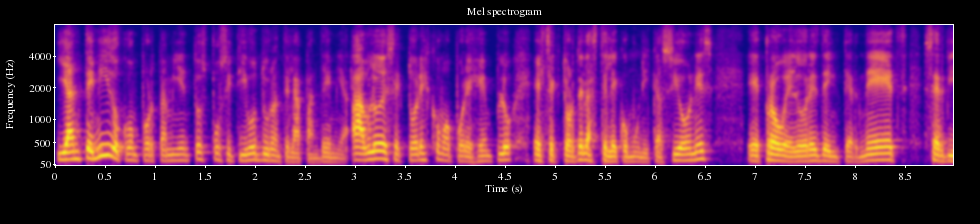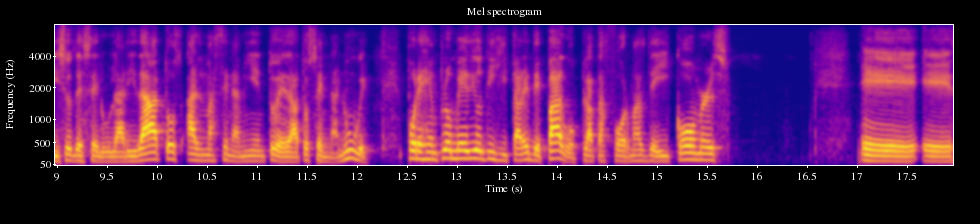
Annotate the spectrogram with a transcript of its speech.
y han tenido comportamientos positivos durante la pandemia. Hablo de sectores como, por ejemplo, el sector de las telecomunicaciones, eh, proveedores de Internet, servicios de celular y datos, almacenamiento de datos en la nube. Por ejemplo, medios digitales de pago, plataformas de e-commerce, eh,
